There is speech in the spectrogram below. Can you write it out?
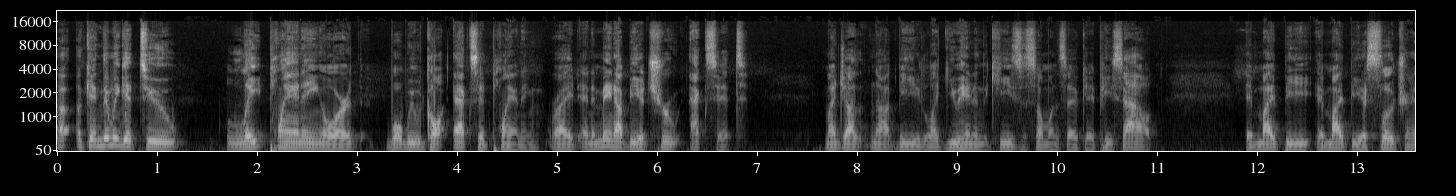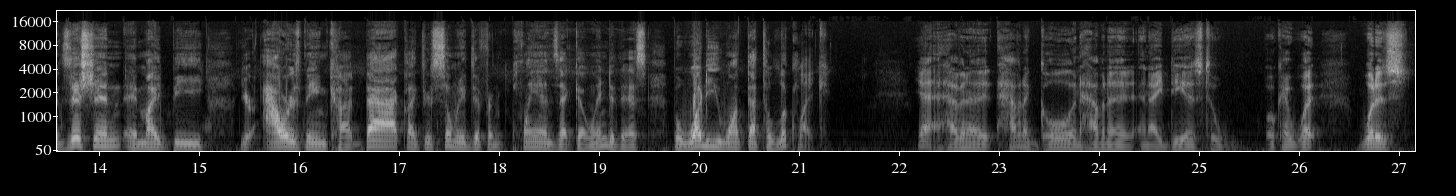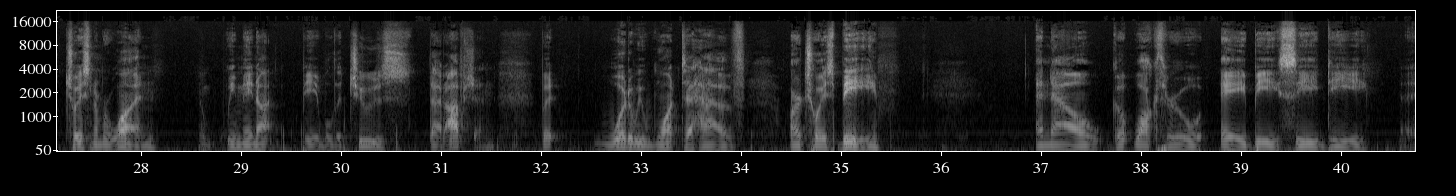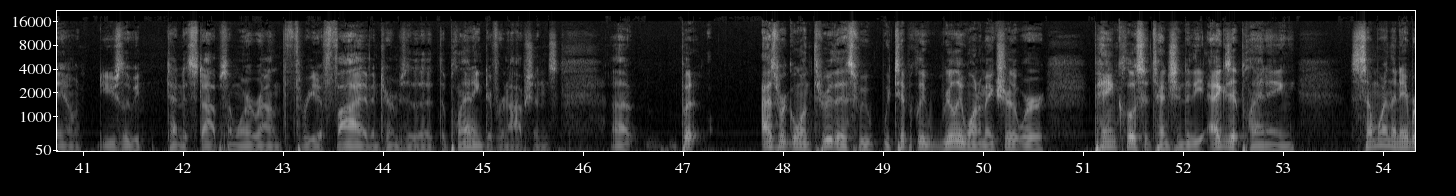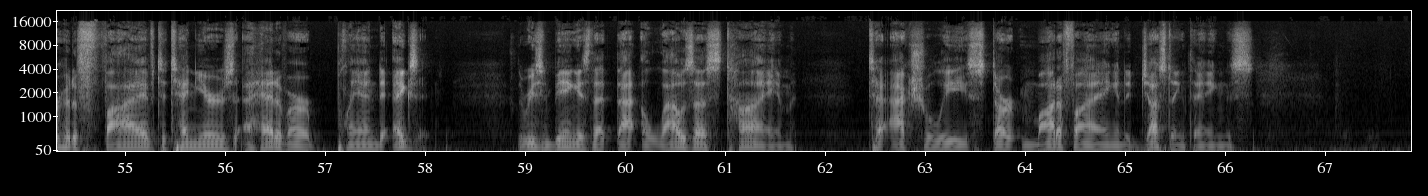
Uh, okay, and then we get to late planning or what we would call exit planning, right? And it may not be a true exit. Might just not be like you handing the keys to someone and say, "Okay, peace out." It might be it might be a slow transition. It might be your hours being cut back. Like there's so many different plans that go into this. But what do you want that to look like? Yeah, having a having a goal and having a, an idea as to okay, what what is choice number one? We may not be able to choose that option, but what do we want to have our choice be? And now go walk through A, B, C, D. You know, usually we tend to stop somewhere around three to five in terms of the, the planning different options. Uh, but as we're going through this, we, we typically really want to make sure that we're paying close attention to the exit planning somewhere in the neighborhood of five to 10 years ahead of our planned exit. The reason being is that that allows us time to actually start modifying and adjusting things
